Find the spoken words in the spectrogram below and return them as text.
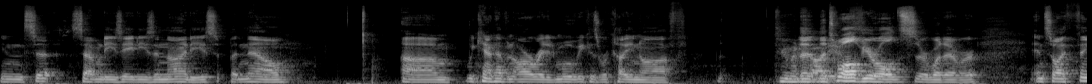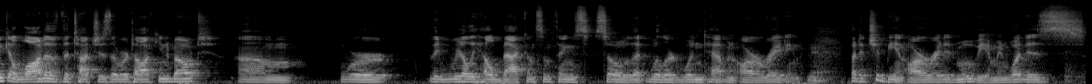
in seventies, eighties, and nineties, but now um, we can't have an R-rated movie because we're cutting off Too much. the, the 12 year olds or whatever. And so I think a lot of the touches that we're talking about um, were they really held back on some things so that Willard wouldn't have an R rating. Yeah. But it should be an R rated movie. I mean, what is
